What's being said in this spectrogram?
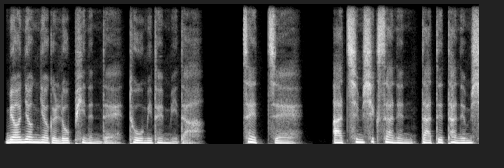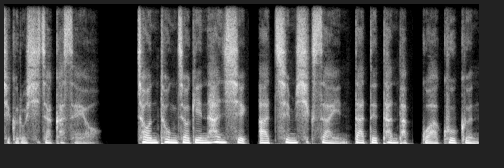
면역력을 높이는데 도움이 됩니다. 셋째, 아침 식사는 따뜻한 음식으로 시작하세요. 전통적인 한식 아침 식사인 따뜻한 밥과 국은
